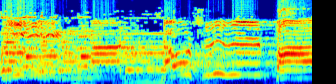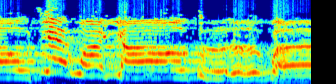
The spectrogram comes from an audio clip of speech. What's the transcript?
命啊！就是宝剑我要自刎。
